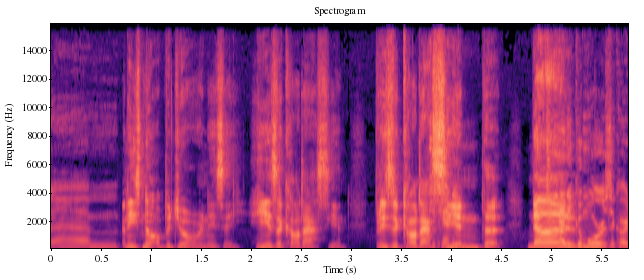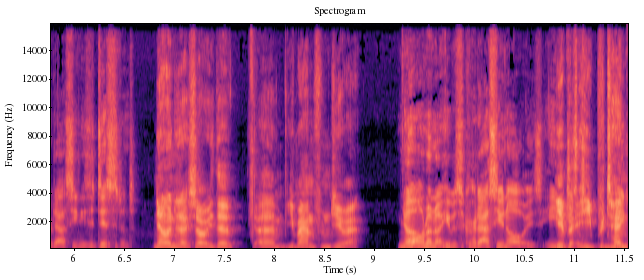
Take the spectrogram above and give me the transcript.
Um, And he's not a Bajoran, is he? He is a Cardassian. But he's a Cardassian that. No. Kenny Ghemor is a Cardassian. He's a dissident. no, no, no, sorry. The um, your man from Duet. No, no, no. He was a Cardassian always. He Yeah, but he pretends-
